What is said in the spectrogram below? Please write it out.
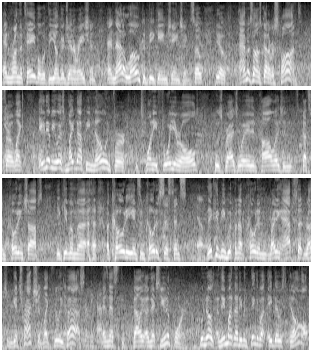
and run the table with the younger generation, and that alone could be game changing. So, you know, Amazon's got to respond. So Yeah. like, AWS might not be known for the 24 year old who's graduated college and got some coding chops, you give them a, a Codey and some code assistance, Yeah. they could be whipping up code and writing apps that actually get traction like really fast. Really fast. And that's the value, a next unicorn. Who knows? And they might not even think about AWS at all.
